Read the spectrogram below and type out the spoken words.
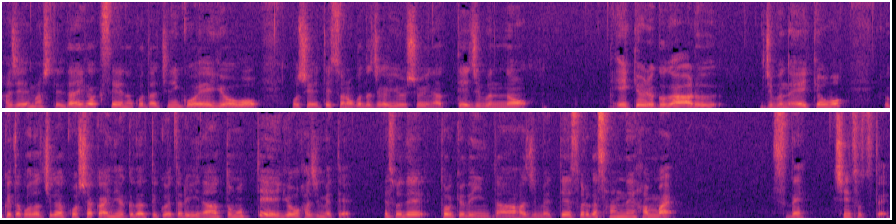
始めまして大学生の子たちにこう営業を教えてその子たちが優秀になって自分の影響力がある自分の影響を受けた子たちがこう社会に役立ってくれたらいいなと思って営業を始めてでそれで東京でインターン始めてそれが3年半前ですね。新卒で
